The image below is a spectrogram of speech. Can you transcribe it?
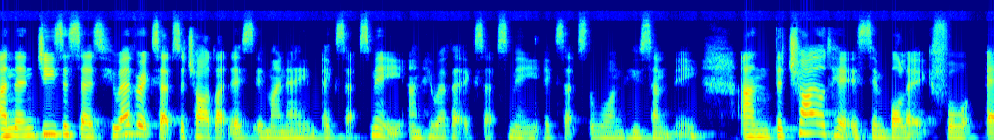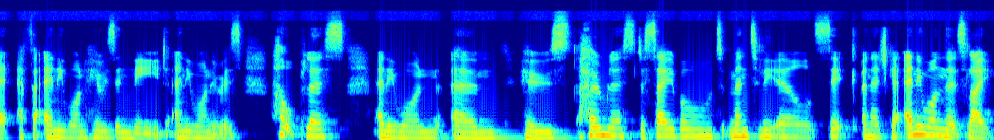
And then Jesus says, Whoever accepts a child like this in my name accepts me, and whoever accepts me accepts the one who sent me. And the child here is symbolic for, for anyone who is in need, anyone who is helpless, anyone um, who's homeless, disabled, mentally ill, sick, uneducated, anyone that's like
